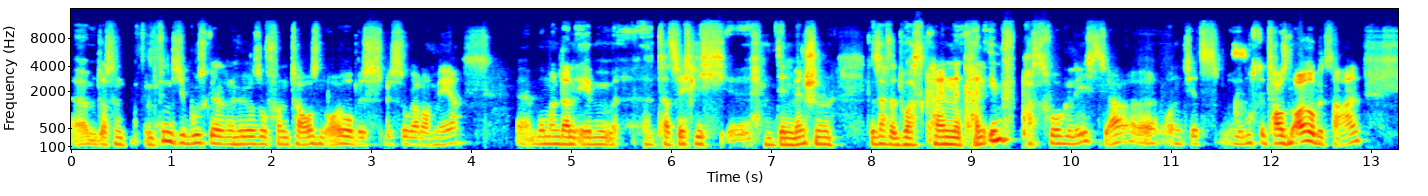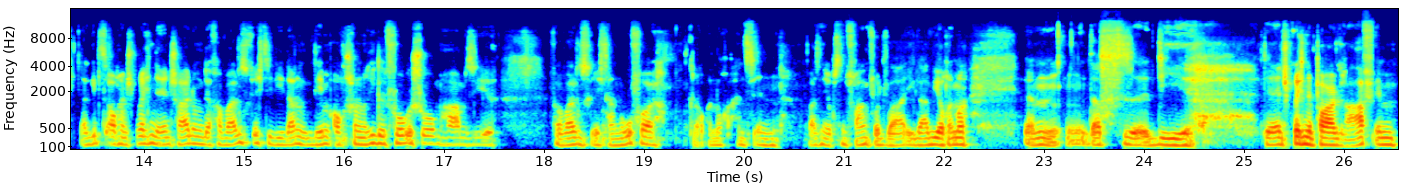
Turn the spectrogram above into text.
Ähm, das sind empfindliche Bußgelder in Höhe so von 1000 Euro bis, bis sogar noch mehr. Äh, wo man dann eben äh, tatsächlich äh, den Menschen gesagt hat, du hast keinen kein Impfpass vorgelegt, ja, und jetzt musst du 1000 Euro bezahlen. Da gibt es auch entsprechende Entscheidungen der Verwaltungsgerichte, die dann dem auch schon Riegel vorgeschoben haben. Sie Verwaltungsgericht Hannover, ich glaube noch eins in, weiß nicht, ob es in Frankfurt war, egal wie auch immer, ähm, dass die, der entsprechende Paragraph im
